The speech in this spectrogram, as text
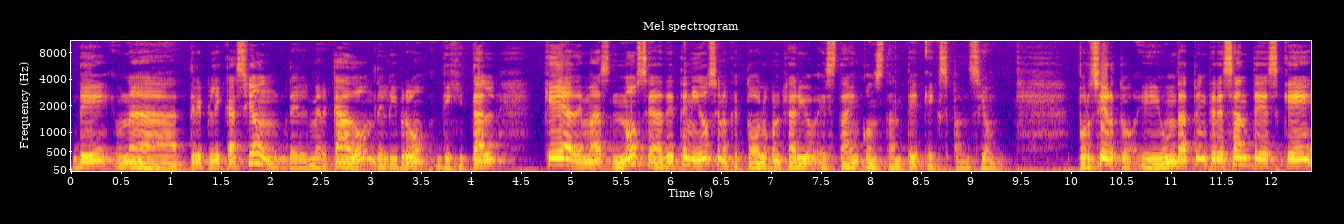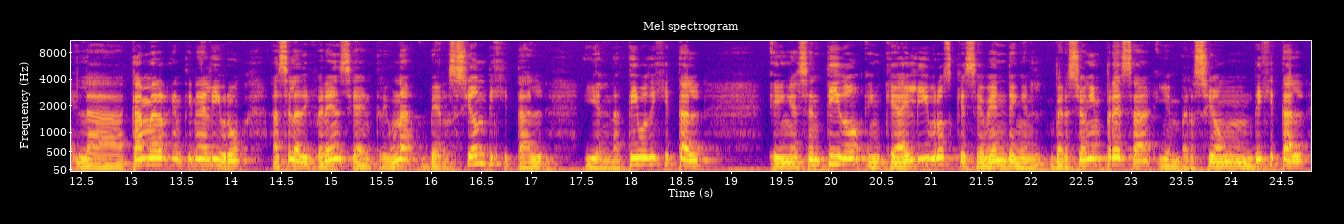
de una triplicación del mercado del libro digital que además no se ha detenido, sino que todo lo contrario está en constante expansión. Por cierto, eh, un dato interesante es que la Cámara Argentina del Libro hace la diferencia entre una versión digital y el nativo digital en el sentido en que hay libros que se venden en versión impresa y en versión digital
